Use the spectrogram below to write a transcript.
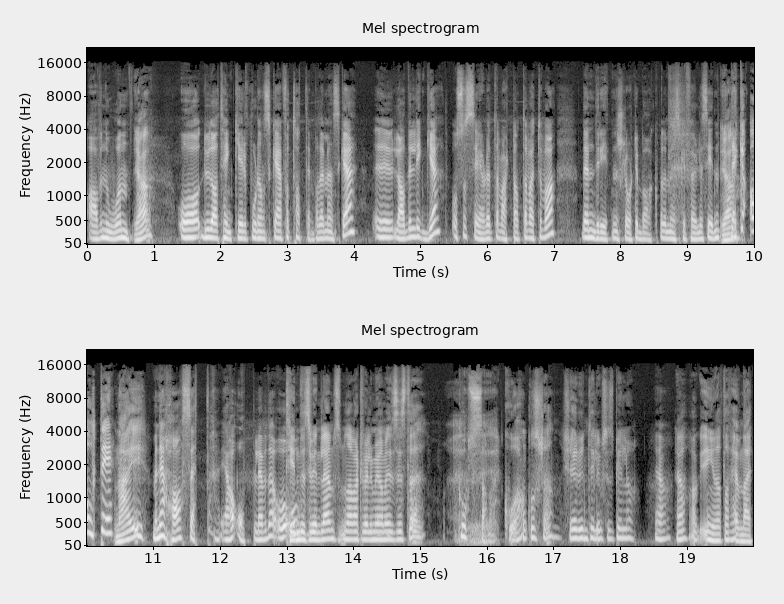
av noen, Ja, og du da tenker 'hvordan skal jeg få tatt igjen på det mennesket', Eh, la det ligge, og så ser du etter hvert at vet du hva, den driten slår tilbake på det mennesket før eller siden. Ja. Det er ikke alltid, Nei. men jeg har sett det. Jeg har opplevd det. Og, og Tinder-svindleren som det har vært veldig mye om i det siste. kosa meg. Han koser seg. han. Kjører rundt i luksusbil og Ja. Ja, ingen har tatt hevn der.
